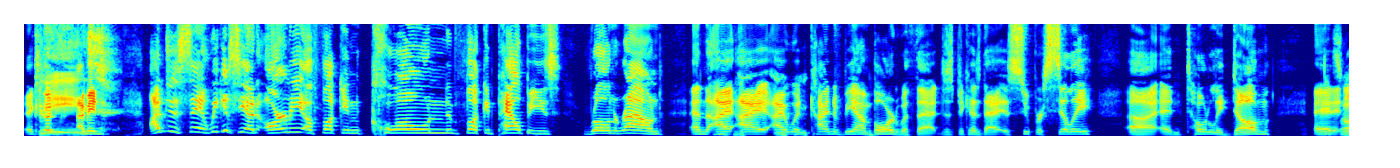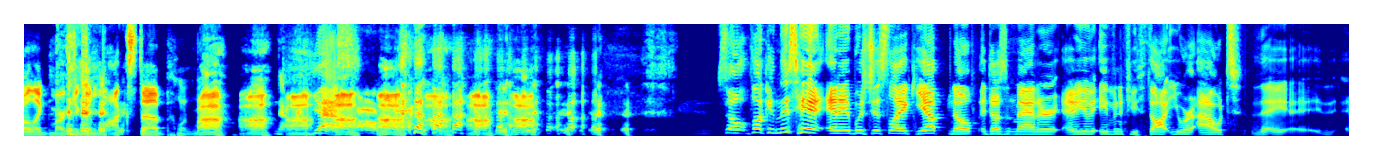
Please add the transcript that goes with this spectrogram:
it could. I mean. I'm just saying we could see an army of fucking clone fucking palpies rolling around, and I I, I would kind of be on board with that just because that is super silly uh, and totally dumb. And It's all like marching in lockstep. Like, ah, ah, ah, Yes. So fucking this hit, and it was just like, yep, nope, it doesn't matter. Even even if you thought you were out, they uh,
